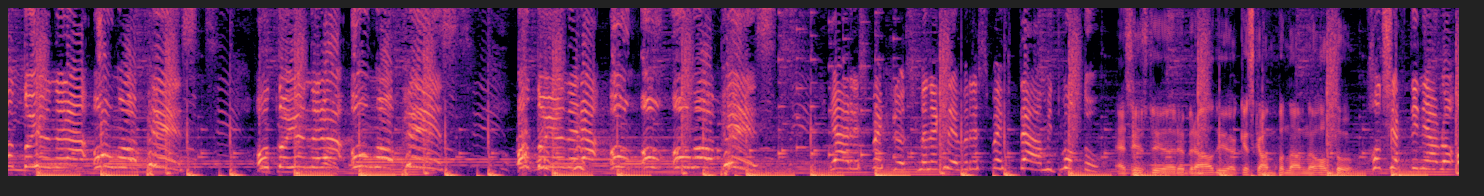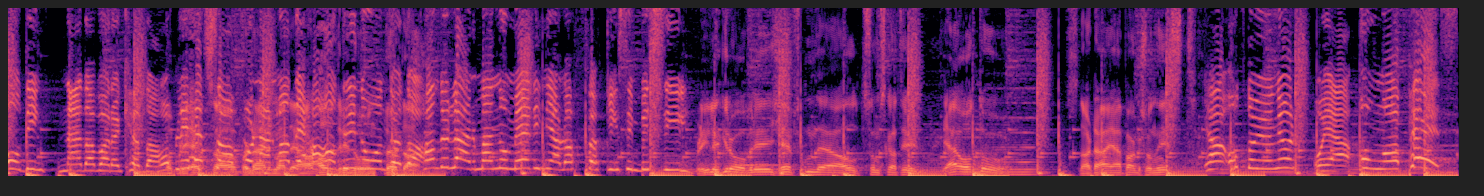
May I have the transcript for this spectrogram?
Otto Junior er ung og pist! Otto Junior er ung og pist! Otto Junior er ung, ung, ung og pist! Jeg er respektløs, men jeg krever respekt. Det er mitt motto. Jeg syns du gjør det bra, du gjør ikke skam på navnet Otto. Hold kjeft, din jævla olding! Er bare kødda. Å bli hetsa og fornærma, det har aldri noen dødd av. Kan du lære meg noe mer, din jævla fuckings imbisil? Bli litt grovere i kjeften, det er alt som skal til. Jeg er Otto. Snart er jeg pensjonist. Jeg er Otto junior, og jeg er ung og pissed!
